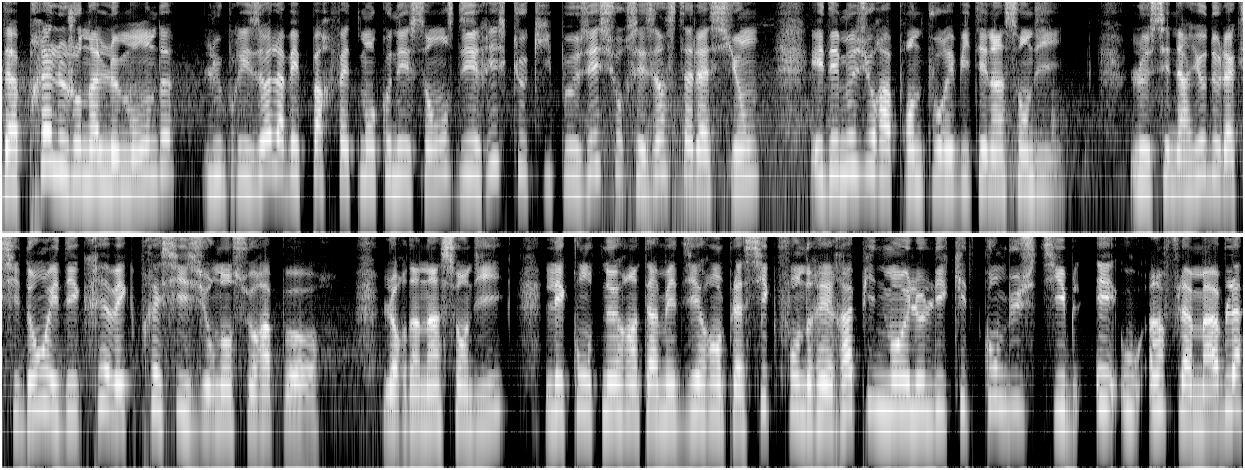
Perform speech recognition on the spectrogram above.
D'après le journal Le Monde, Lubrizol avait parfaitement connaissance des risques qui pesaient sur ses installations et des mesures à prendre pour éviter l'incendie. Le scénario de l'accident est décrit avec précision dans ce rapport. Lors d'un incendie, les conteneurs intermédiaires en plastique fondraient rapidement et le liquide combustible et ou inflammable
